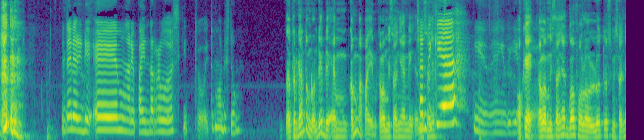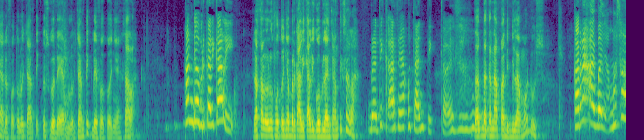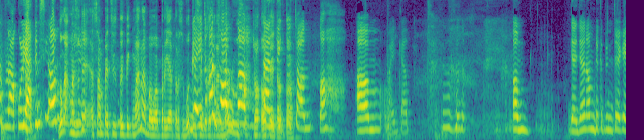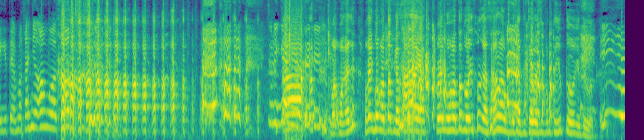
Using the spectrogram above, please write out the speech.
mintanya dari DM, ngerepain terus gitu. Itu modus dong. Nah, tergantung dong dia DM kamu ngapain? Kalau misalnya nih Cantik misalnya ya. Gitu, gitu, gitu. Oke, kalau misalnya gue follow lu terus misalnya ada foto lu cantik terus gue DM lu, cantik deh fotonya, salah. Kan gak berkali-kali. Lah kalau lu fotonya berkali-kali gue bilang cantik salah. Berarti artinya aku cantik kalau itu. Tapi kenapa dibilang modus? Karena banyak masalah pernah aku liatin sih om. Lu nggak maksudnya sampai titik mana bahwa pria tersebut Gak bisa itu kan modus? contoh. Co- Oke, Cantik contoh. tuh contoh. Om, oh my god. om, jangan-jangan om deketin cewek kayak gitu ya. Makanya om ngotot. Curiga Ah, gitu. Ma- makanya makanya gue ngotot nggak salah ya. Makanya gue ngotot bahwa itu nggak salah mendekati cewek seperti itu gitu loh. iya.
